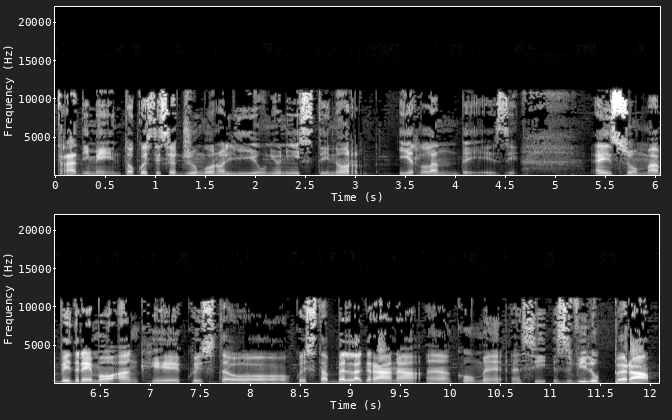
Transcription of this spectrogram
tradimento, a questi si aggiungono gli unionisti nordirlandesi. E insomma, vedremo anche questo, questa bella grana eh, come eh, si svilupperà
